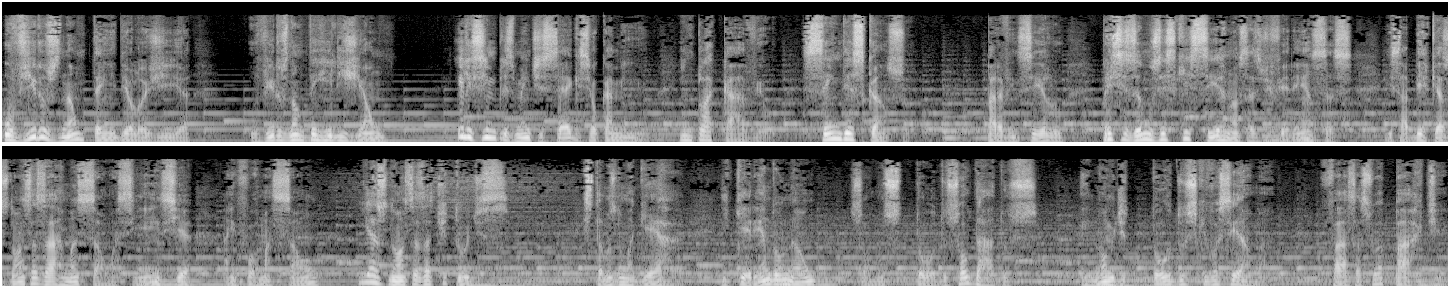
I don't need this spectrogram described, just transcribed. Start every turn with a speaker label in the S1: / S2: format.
S1: O vírus não tem ideologia, o vírus não tem religião. Ele simplesmente segue seu caminho, implacável, sem descanso. Para vencê-lo, precisamos esquecer nossas diferenças e saber que as nossas armas são a ciência, a informação e as nossas atitudes. Estamos numa guerra e, querendo ou não, somos todos soldados. Em nome de todos que você ama, faça a sua parte.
